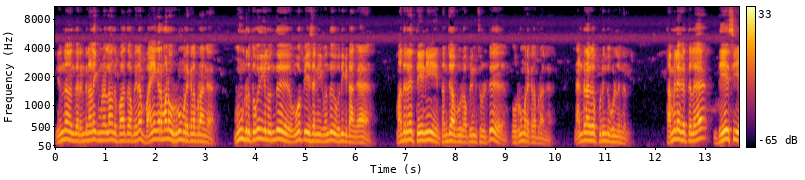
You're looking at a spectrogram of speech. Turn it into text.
இன்னும் இந்த ரெண்டு நாளைக்கு முன்னாடிலாம் வந்து பார்த்தோம் அப்படின்னா பயங்கரமான ஒரு ரூமரை கிளப்புறாங்க. மூன்று தொகுதிகள் வந்து ஓபிஎஸ் அன்னைக்கு வந்து ஒதுக்கிட்டாங்க. மதுரை தேனி தஞ்சாவூர் அப்படின்னு சொல்லிட்டு ஒரு ரூமரை கிளப்புறாங்க. நன்றாக புரிந்து கொள்ளுங்கள். தமிழகத்தில் தேசிய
